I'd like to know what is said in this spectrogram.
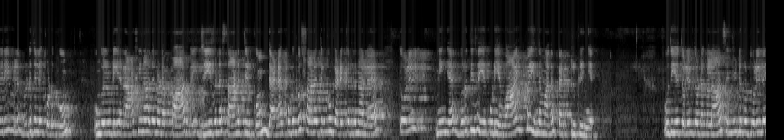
விரைவில் விடுதலை கொடுக்கும். உங்களுடைய ராசிநாதனோட பார்வை ஜீவன ஸ்தானத்திற்கும் தன குடும்ப ஸ்தானத்திற்கும் கிடைக்கிறதுனால தொழில் நீங்கள் விருத்தி செய்யக்கூடிய வாய்ப்பை இந்த மாதம் பெற்றிருக்கீங்க. புதிய தொழில் தொடங்கலாம். செஞ்சுட்டு இருக்கிற தொழிலை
